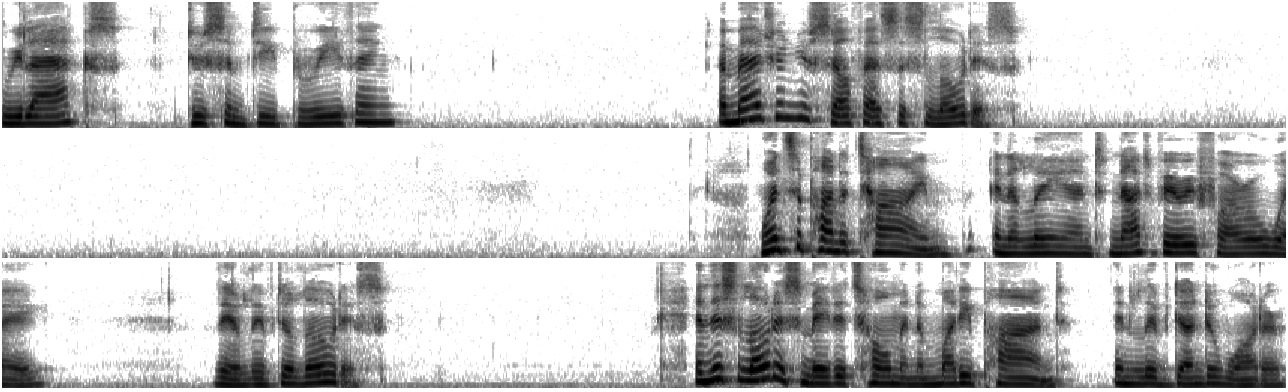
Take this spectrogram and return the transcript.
relax, do some deep breathing. Imagine yourself as this lotus. Once upon a time, in a land not very far away, there lived a lotus. And this lotus made its home in a muddy pond and lived underwater,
